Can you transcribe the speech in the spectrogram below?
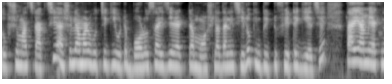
তপসি মাছ রাখছি। আসলে আমার হচ্ছে কি, ওটা বড় সাইজের একটা মশলাদানি ছিল, কিন্তু একটু ফেটে গিয়েছে। তাই আমি এখন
